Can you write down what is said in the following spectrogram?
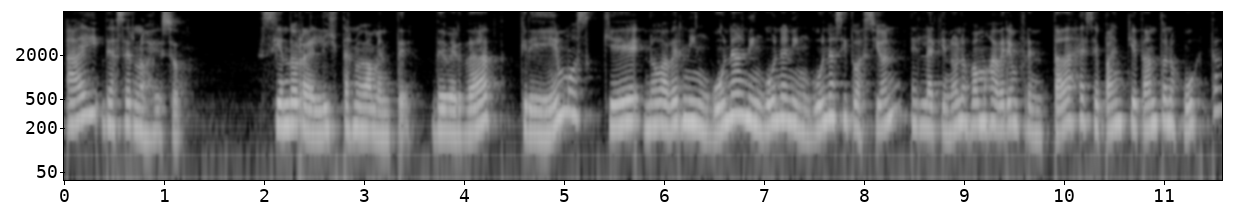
hay de hacernos eso? Siendo realistas nuevamente, ¿de verdad creemos que no va a haber ninguna, ninguna, ninguna situación en la que no nos vamos a ver enfrentadas a ese pan que tanto nos gusta?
